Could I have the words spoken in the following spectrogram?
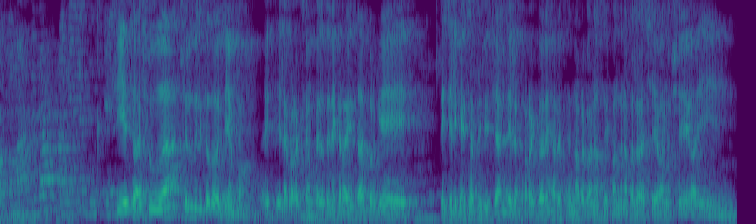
automática, también le puse... Sí, eso ayuda, yo lo utilizo todo el tiempo, este, la corrección, pero tenés que revisar porque la inteligencia artificial de los correctores a veces no reconoce cuando una palabra llega o no llega, y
